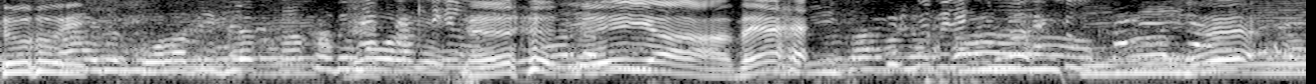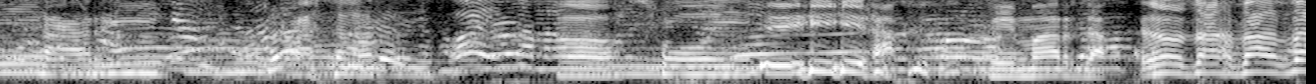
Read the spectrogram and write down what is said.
দুই। এইয়া দে বেমাৰ যাক অ, যা যা যা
